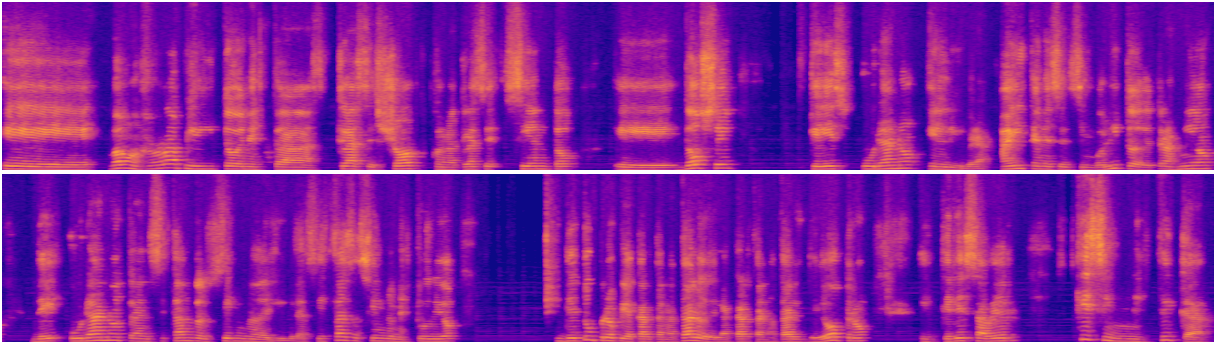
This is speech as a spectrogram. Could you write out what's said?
eh, vamos rapidito en estas clases short con la clase 112, eh, que es Urano en Libra. Ahí tenés el simbolito detrás mío de Urano transitando el signo de Libra. Si estás haciendo un estudio de tu propia carta natal o de la carta natal de otro y querés saber qué significa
